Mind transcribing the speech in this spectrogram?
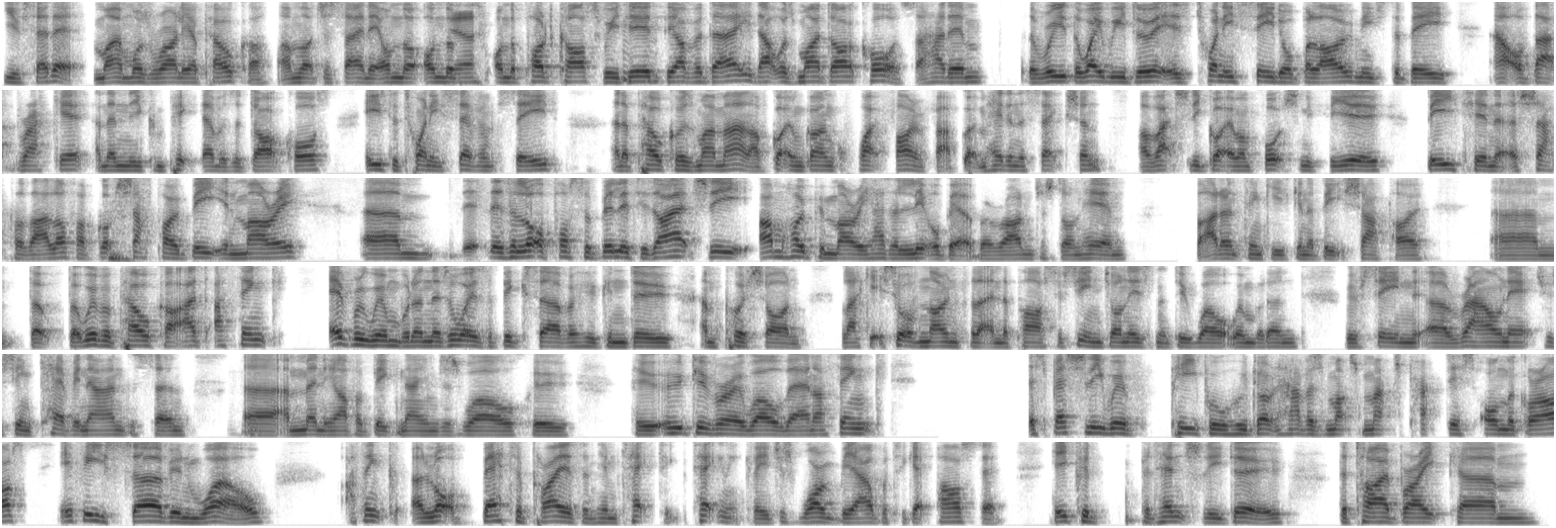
You've said it. Mine was Reilly Opelka. I'm not just saying it on the on the yeah. on the podcast we did the other day. That was my dark horse. I had him. The re- the way we do it is 20 seed or below needs to be out of that bracket, and then you can pick them as a dark horse. He's the 27th seed, and Opelka is my man. I've got him going quite far. In fact, I've got him head in the section. I've actually got him, unfortunately for you, beating a Shapovalov. I've got Shapo beating Murray. Um, there's a lot of possibilities. I actually, I'm hoping Murray has a little bit of a run just on him but I don't think he's going to beat Shapo. Um, but but with Opelka, I, I think every Wimbledon, there's always the big server who can do and push on. Like it's sort of known for that in the past. We've seen John Isner do well at Wimbledon. We've seen uh, Raonic. We've seen Kevin Anderson uh, and many other big names as well who who who do very well there. And I think especially with people who don't have as much match practice on the grass, if he's serving well, I think a lot of better players than him te- technically just won't be able to get past it. He could potentially do the tie break, um,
